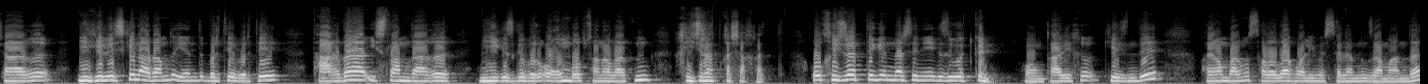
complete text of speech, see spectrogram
жаңағы некелескен адамды енді бірте бірте тағы да исламдағы негізгі бір ұғым болып саналатын хижратқа шақырады. Ол хижрат деген нәрсе негізі өткен оның тарихы кезінде пайғамбарымыз саллаллаху алейхи уассаламның заманында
